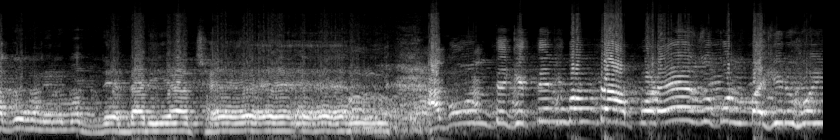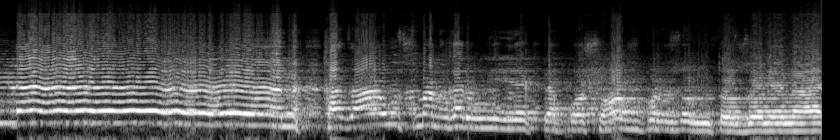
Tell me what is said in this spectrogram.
আগুনের মধ্যে দাঁড়িয়ে আছেন আগুন থেকে তিন ঘণ্টা পরে যখন বাহির হইলেন, খাজা উসমান গারুনি একটা পশম পর্যন্ত জ্বলে নাই।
